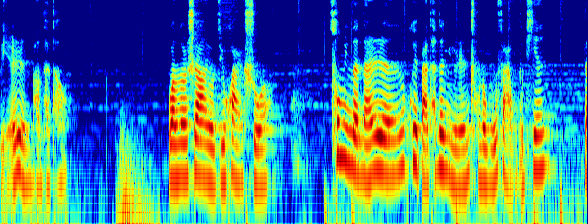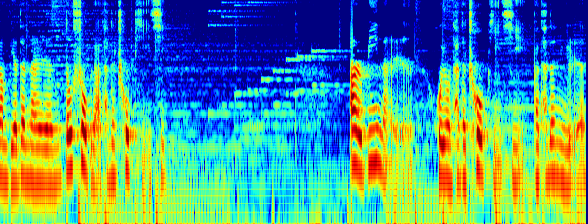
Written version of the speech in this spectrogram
别人帮他疼。网络上有句话说：“聪明的男人会把他的女人宠得无法无天，让别的男人都受不了他的臭脾气。”二逼男人会用他的臭脾气把他的女人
